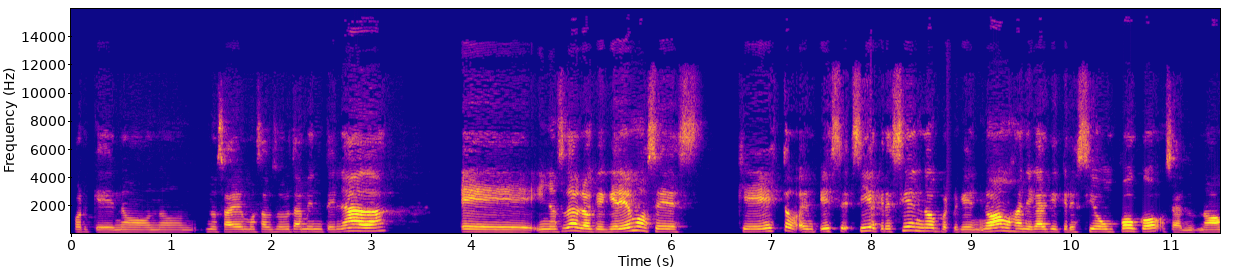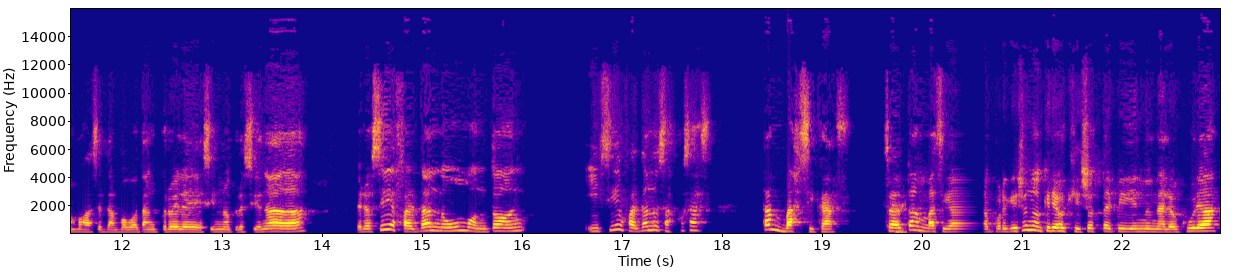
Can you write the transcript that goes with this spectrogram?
Porque no, no, sabemos absolutamente nada. Eh, y nosotros lo que queremos es que esto empiece, siga creciendo, porque no vamos a negar que creció un poco, o sea, no vamos a ser tampoco tan crueles de decir no creció nada, pero sigue faltando un montón y siguen faltando esas cosas tan básicas, o sea, tan básicas, porque yo no creo que yo esté pidiendo una locura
